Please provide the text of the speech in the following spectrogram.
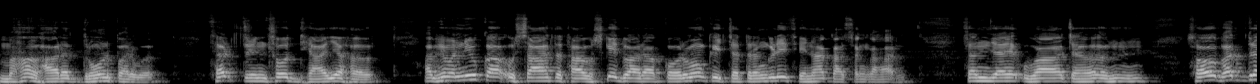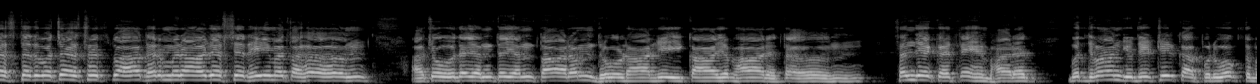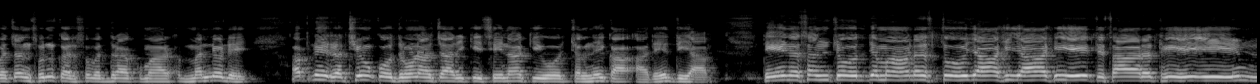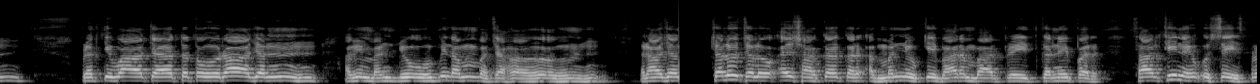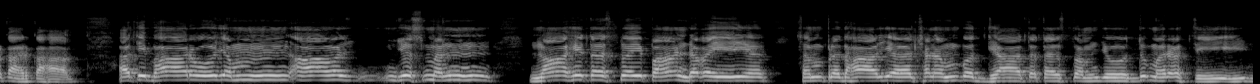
महाभारत द्रोण पर्व षट्त्रिंशोध्याय अभिमन्यु का उत्साह तथा उसके द्वारा कौरवों की चतरंगड़ी सेना का संहार। संजय उवाच सौभद्रस्तवच श्रुवा धर्मराज से धीमत अचोदयंत यंतारम द्रोणालिकाय भारत। संजय कहते हैं, भारत, बुद्धिमान युधिष्ठिर का पूर्वोक्त वचन सुनकर सुभद्रा कुमार, मन्यु ने अपने रथियों को द्रोणाचार्य की सेना की ओर चलने का आदेश दिया। तेन संचोद्यमानस्तु सारथी। प्रत्युवाच ततो राजन अभिमन्यु वच। राजन, चलो चलो, ऐसा कहकर अभिमन्यु के बारंबार प्रेरित करने पर सारथी ने उससे इस प्रकार कहा। अति भारोजम आयुष्मन नाहित पांडव संप्रधार्य क्षण बुद्ध्या ततस्व योद्धुमरसी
